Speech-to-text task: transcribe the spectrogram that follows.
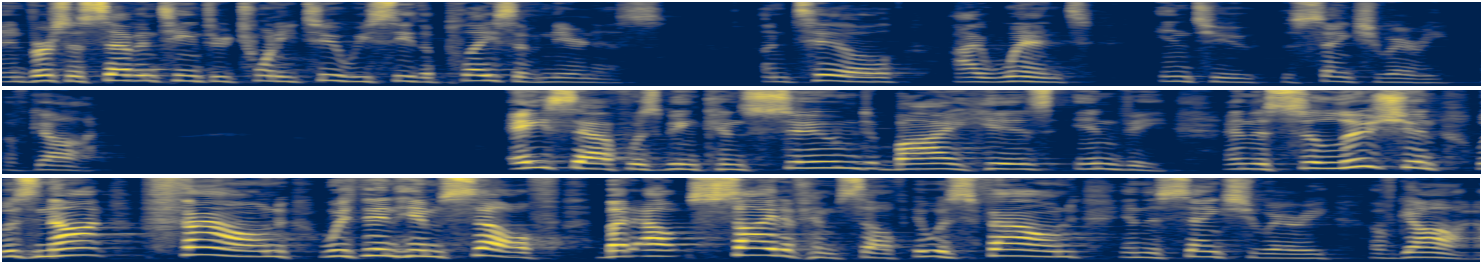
And in verses 17 through 22, we see the place of nearness until I went into the sanctuary of God. Asaph was being consumed by his envy. And the solution was not found within himself, but outside of himself. It was found in the sanctuary of God.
